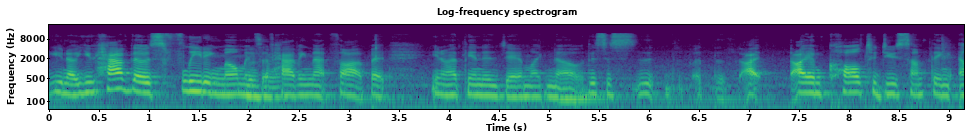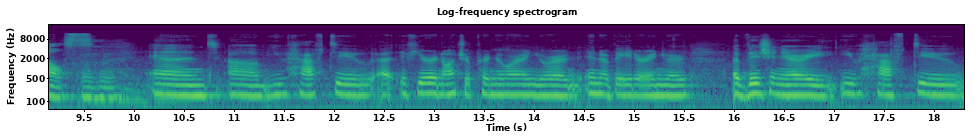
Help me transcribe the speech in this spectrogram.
you know, you have those fleeting moments of Mhm. having that thought, but, you know, at the end of the day, I'm like, no, this is, I, I am called to do something else. Mhm. And um, you have to, uh, if you're an entrepreneur and you're an innovator and you're a visionary, you have to,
